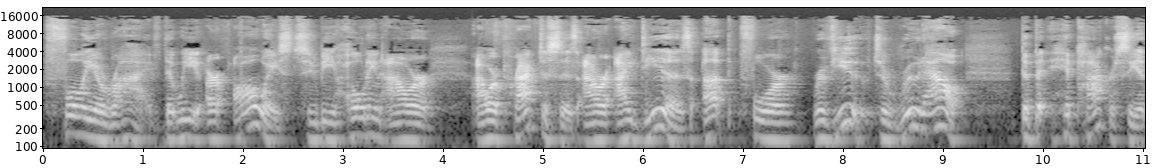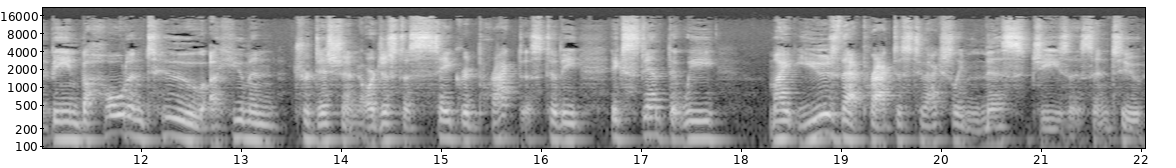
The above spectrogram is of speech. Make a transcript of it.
fully arrived that we are always to be holding our our practices our ideas up for review to root out the hypocrisy of being beholden to a human tradition or just a sacred practice to the extent that we might use that practice to actually miss Jesus and to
